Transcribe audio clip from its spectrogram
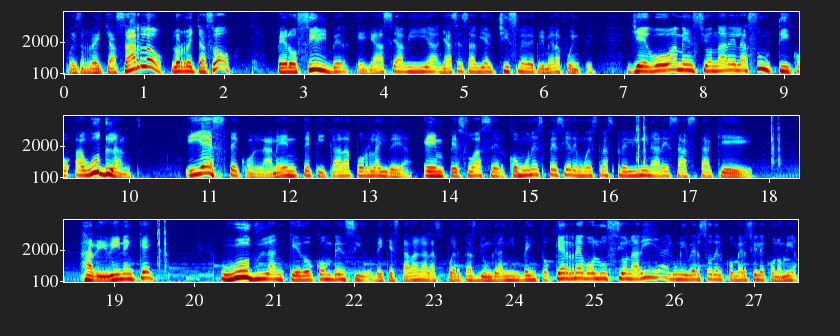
Pues rechazarlo, lo rechazó. Pero Silver, que ya se había, ya se sabía el chisme de primera fuente, llegó a mencionar el asuntico a Woodland. Y este, con la mente picada por la idea, empezó a hacer como una especie de muestras preliminares hasta que, adivinen qué, Woodland quedó convencido de que estaban a las puertas de un gran invento que revolucionaría el universo del comercio y la economía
